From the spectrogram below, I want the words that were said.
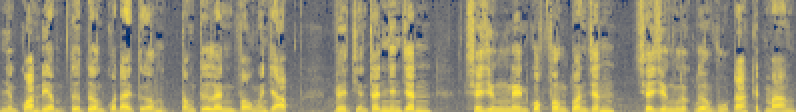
những quan điểm tư tưởng của Đại tướng Tổng tư lệnh Võ Nguyên Giáp về chiến tranh nhân dân, xây dựng nền quốc phòng toàn dân, xây dựng lực lượng vũ trang cách mạng,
